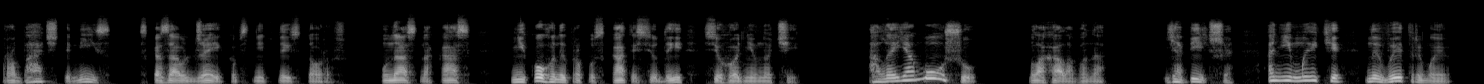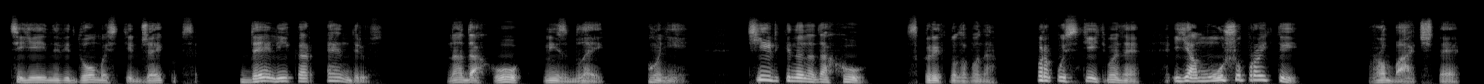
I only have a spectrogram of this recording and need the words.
Пробачте, міс, сказав Джейкобс, нічний сторож. У нас наказ нікого не пропускати сюди сьогодні вночі. Але я мушу, благала вона. Я більше ані миті не витримаю цієї невідомості, Джейкобсе. Де лікар Ендрюс? На даху, міс Блейк. О, ні. Тільки не на даху. скрикнула вона. Пропустіть мене, я мушу пройти. Пробачте,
